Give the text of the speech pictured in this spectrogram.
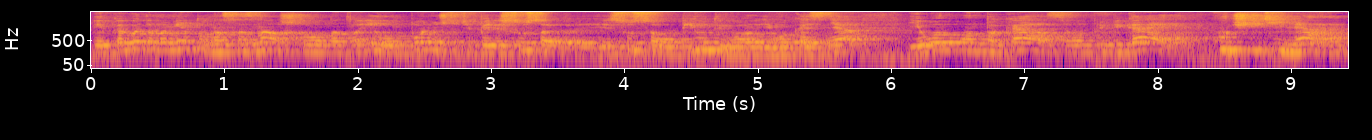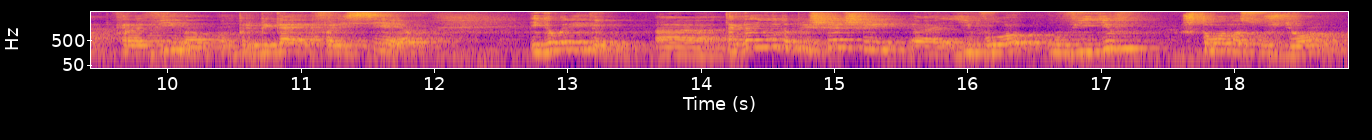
и в какой-то момент он осознал, что он натворил, он понял, что теперь Иисуса, Иисуса убьют, его, его казнят, и он, он покаялся, он прибегает к учителям, к раввинам, он прибегает к фарисеям, и говорит им, «Э, тогда Иуда, пришедший э, его, увидев, что он осужден,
